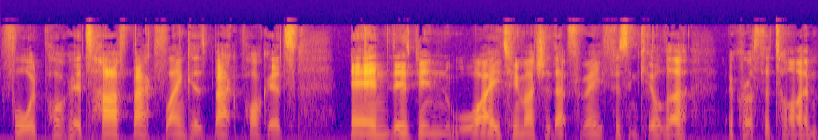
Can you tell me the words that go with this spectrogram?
forward pockets, half back flankers, back pockets. And there's been way too much of that for me for St Kilda across the time.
